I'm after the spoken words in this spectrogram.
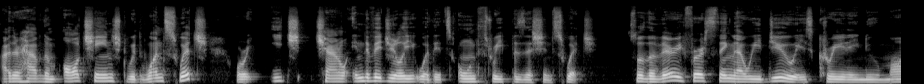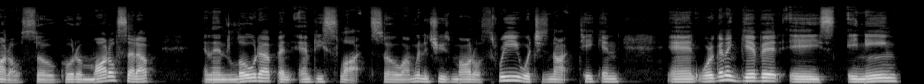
Either have them all changed with one switch or each channel individually with its own three position switch. So the very first thing that we do is create a new model. So go to model setup and then load up an empty slot. So I'm going to choose model 3 which is not taken and we're going to give it a, a name,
